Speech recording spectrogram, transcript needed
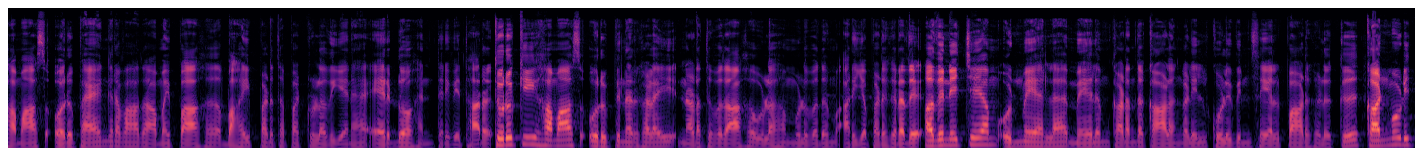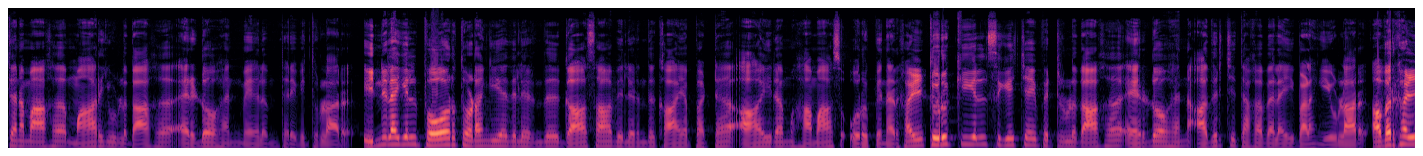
ஹமாஸ் ஒரு பயங்கரவாத அமைப்பாக வகைப்படுத்தப்பட்டுள்ளது என எர்டோகன் தெரிவித்தார். துருக்கி ஹமாஸ் உறுப்பினர்களை நடத்துவதாக உலகம் முழுவதும் அறியப்படுகிறது. அது நிச்சயம் உண்மையல்ல மேலும் கடந்த காலங்களில் குழுவின் செயல்பாடுகளுக்கு கண்மூடித்தனமாக மாறியுள்ளதாக எர்டோகன் மேலும் தெரிவித்துள்ளார். இந்நிலையில் போர் தொடங்கிய தாக்கியதிலிருந்து காசாவிலிருந்து காயப்பட்ட ஆயிரம் ஹமாஸ் உறுப்பினர்கள் துருக்கியில் சிகிச்சை பெற்றுள்ளதாக எர்டோகன் அதிர்ச்சி தகவலை வழங்கியுள்ளார். அவர்கள்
